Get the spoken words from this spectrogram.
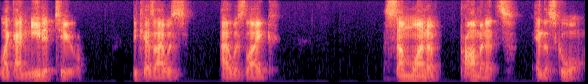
like I needed to because I was I was like someone of prominence in the school.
